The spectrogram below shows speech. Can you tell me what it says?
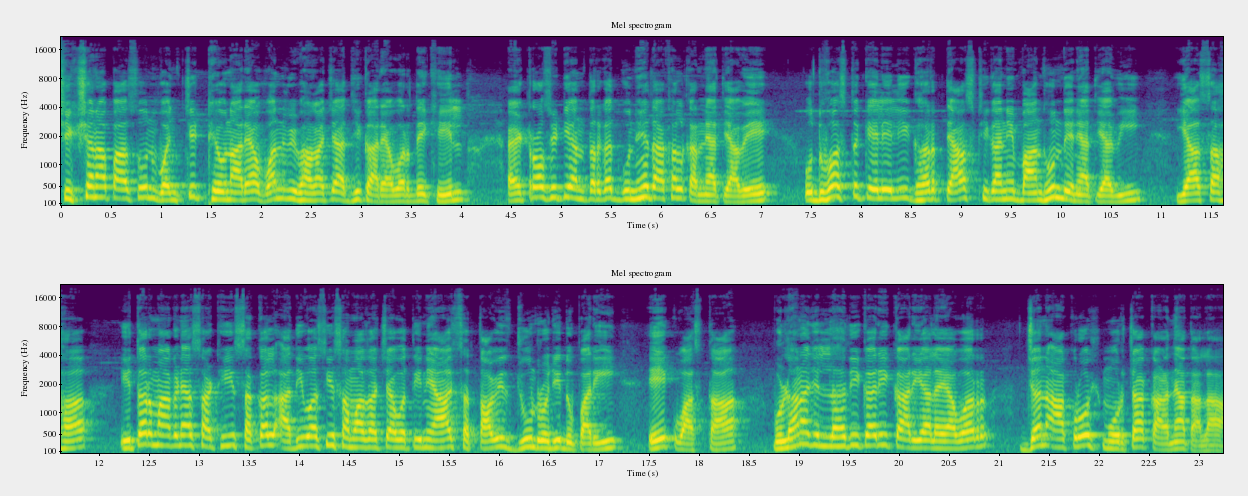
शिक्षणापासून वंचित ठेवणाऱ्या वन विभागाच्या अधिकाऱ्यावर देखील ॲट्रॉसिटी अंतर्गत गुन्हे दाखल करण्यात यावे उद्ध्वस्त केलेली घर त्याच ठिकाणी बांधून देण्यात यावी यासह इतर मागण्यासाठी सकल आदिवासी समाजाच्या वतीने आज सत्तावीस जून रोजी दुपारी एक वाजता बुलढाणा जिल्हाधिकारी कार्यालयावर जन आक्रोश मोर्चा काढण्यात आला.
